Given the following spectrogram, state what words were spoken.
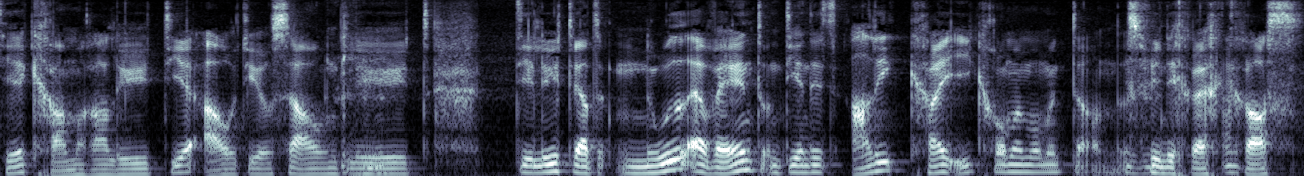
die Kameraleute, die Audio-Sound-Leute, mhm. die Leute werden null erwähnt und die haben jetzt alle kein Einkommen momentan. Das mhm. finde ich recht krass.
